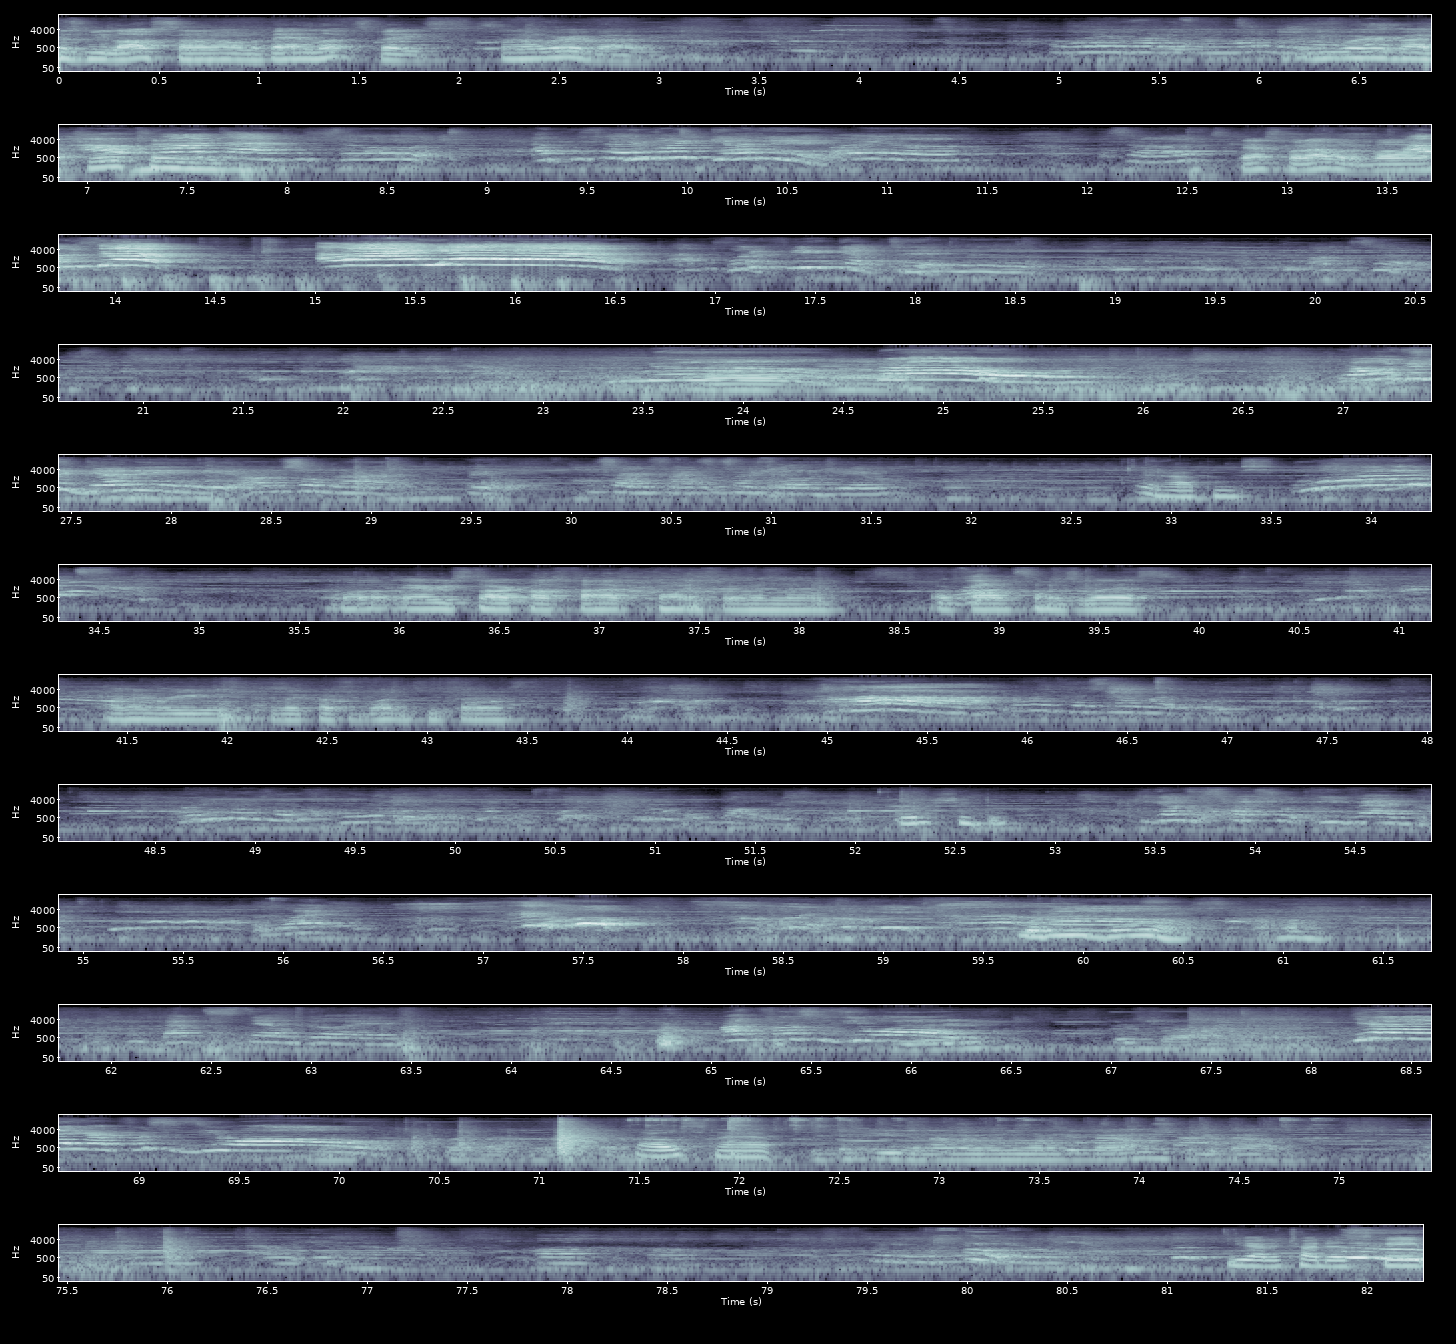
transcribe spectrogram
Because we lost some on the bad luck space. So don't worry about it. What about it from You worry about your team. You might get it. That's what I would have bought. You. It happens. What? Well, every star costs five points for him now. Or five points less. I didn't read it because I pressed the button too fast. Ha! I'm gonna press no button. How do you guys like hold it? It bothers me. What did she do? He got a special event. What? What are you doing? That's still good. I'm versus you all. Good job. Yay! I'm versus you all. Oh snap! You can eat it that way when you want to get down, you can get down. Oh. You gotta try to escape.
